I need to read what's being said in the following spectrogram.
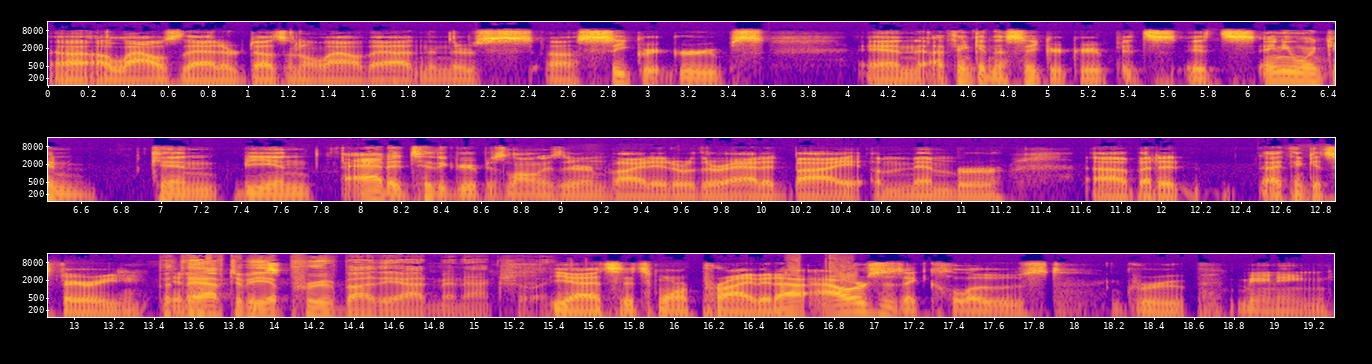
uh, allows that or doesn't allow that. And then there's uh, secret groups, and I think in the secret group, it's it's anyone can can be in added to the group as long as they're invited or they're added by a member. Uh, but it, I think it's very. But they know, have to be approved by the admin, actually. yeah, it's it's more private. Ours is a closed group, meaning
